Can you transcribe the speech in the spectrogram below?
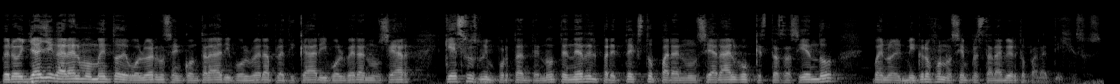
pero ya llegará el momento de volvernos a encontrar y volver a platicar y volver a anunciar, que eso es lo importante, ¿no? Tener el pretexto para anunciar algo que estás haciendo. Bueno, el micrófono siempre estará abierto para ti, Jesús.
